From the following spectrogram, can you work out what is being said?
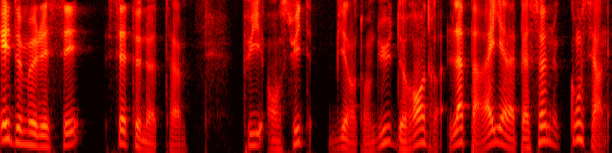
et de me laisser cette note. Puis ensuite, bien entendu, de rendre l'appareil à la personne concernée.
